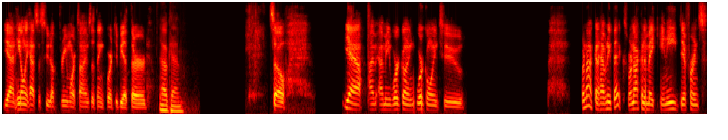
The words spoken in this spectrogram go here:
Yeah, and he only has to suit up three more times, I think, for it to be a third. Okay, So, yeah, I, I mean, we're going, we're going to, we're not going to have any picks. We're not going to make any difference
